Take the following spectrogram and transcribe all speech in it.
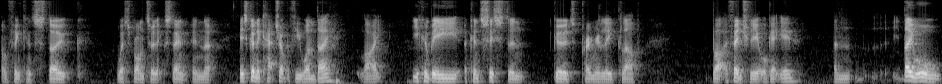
I'm thinking Stoke, West Brom to an extent, in that it's going to catch up with you one day. Like you can be a consistent, good Premier League club, but eventually it will get you, and they were all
